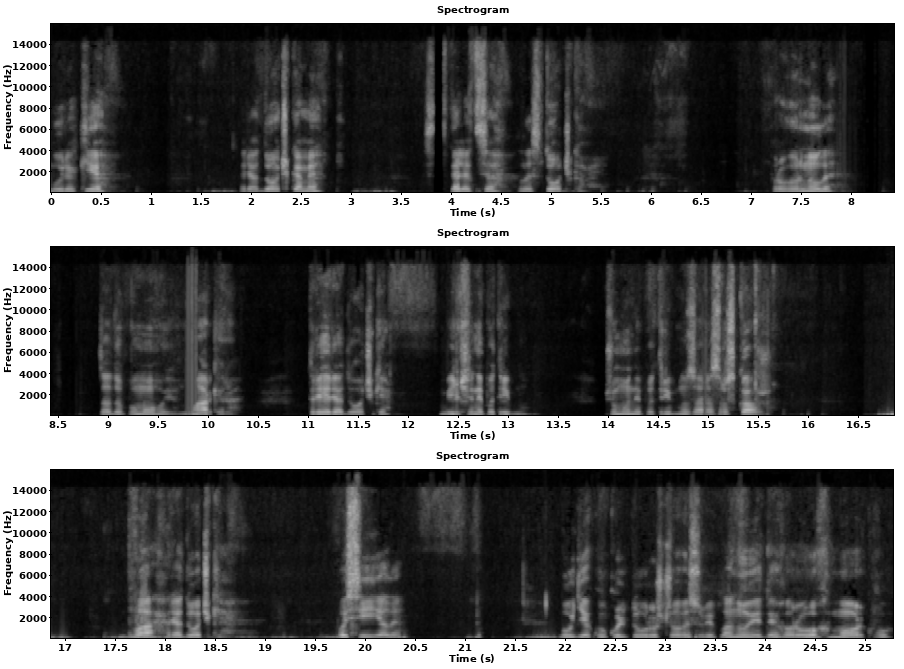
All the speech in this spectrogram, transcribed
буряки рядочками стеляться листочками. Прогорнули за допомогою маркера три рядочки. Більше не потрібно. Чому не потрібно, зараз розкажу. Два рядочки посіяли будь-яку культуру, що ви собі плануєте, горох, моркву.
